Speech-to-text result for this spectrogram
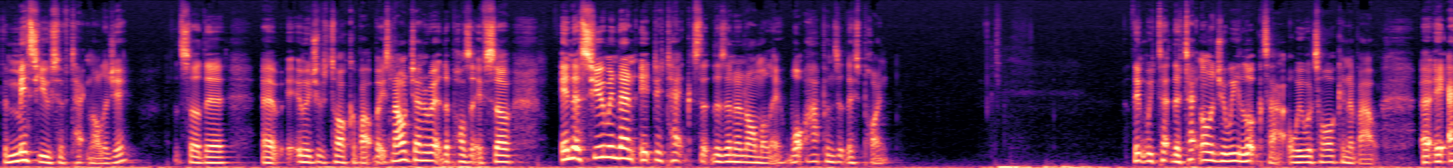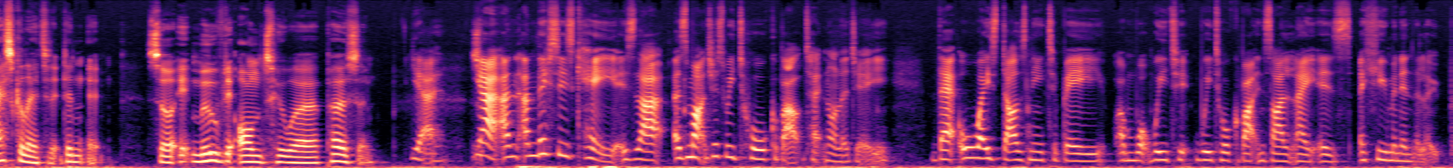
the misuse of technology. So, the uh, image we talk about, but it's now generated the positive. So, in assuming then it detects that there's an anomaly, what happens at this point? I think we te- the technology we looked at, we were talking about, uh, it escalated it, didn't it? So it moved it on to a person. Yeah. Yeah, and, and this is key is that as much as we talk about technology, there always does need to be, and what we t- we talk about in Silent Eight is a human in the loop.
